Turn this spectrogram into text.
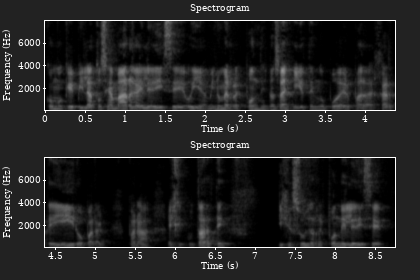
como que Pilato se amarga y le dice, oye, a mí no me respondes, no sabes que yo tengo poder para dejarte ir o para, para ejecutarte. Y Jesús le responde y le dice,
